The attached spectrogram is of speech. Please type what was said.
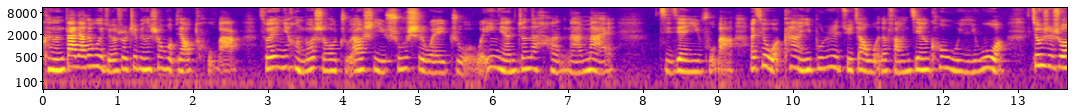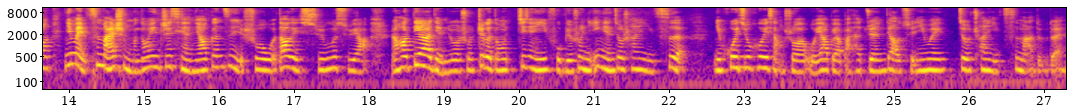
可能大家都会觉得说这边的生活比较土吧，所以你很多时候主要是以舒适为主。我一年真的很难买几件衣服吧，而且我看了一部日剧叫《我的房间空无一物》，就是说你每次买什么东西之前，你要跟自己说我到底需不需要。然后第二点就是说这个东这件衣服，比如说你一年就穿一次。你会就会想说，我要不要把它捐掉去？因为就穿一次嘛，对不对？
